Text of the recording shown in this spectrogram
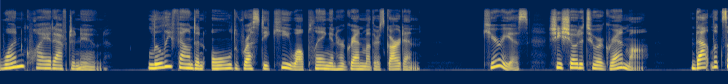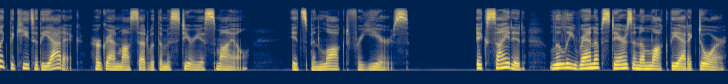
One quiet afternoon, Lily found an old, rusty key while playing in her grandmother's garden. Curious, she showed it to her grandma. That looks like the key to the attic, her grandma said with a mysterious smile. It's been locked for years. Excited, Lily ran upstairs and unlocked the attic door.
